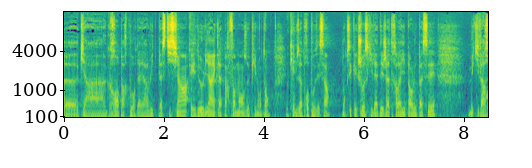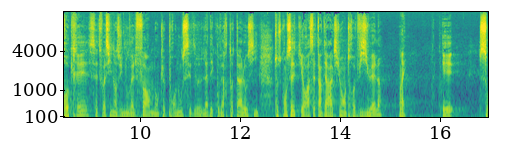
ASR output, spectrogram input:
euh, qui a un grand parcours derrière lui de plasticien et de lien avec la performance depuis longtemps, Ok. qui nous a proposé ça. Donc c'est quelque chose qu'il a déjà travaillé par le passé mais qui va recréer cette fois-ci dans une nouvelle forme. Donc pour nous, c'est de, de la découverte totale aussi. Tout ce qu'on sait, c'est qu'il y aura cette interaction entre visuel Ouais. Et son.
